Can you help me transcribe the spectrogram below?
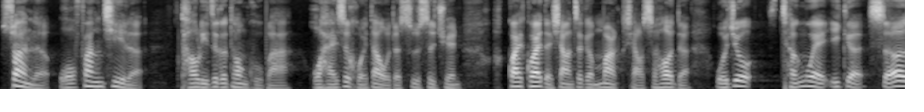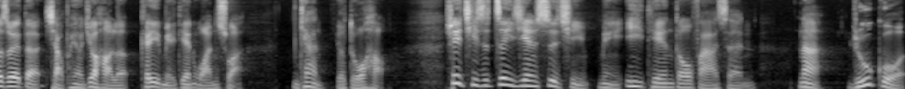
算了，我放弃了。逃离这个痛苦吧，我还是回到我的舒适圈，乖乖的像这个 Mark 小时候的，我就成为一个十二岁的小朋友就好了，可以每天玩耍，你看有多好。所以其实这一件事情每一天都发生。那如果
